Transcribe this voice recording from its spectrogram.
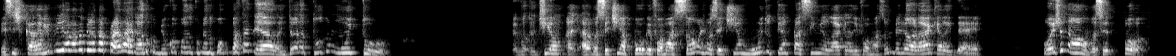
Esses caras viviam lá na beira da praia largado comigo, comendo, comendo um pouco mortadela. Então era tudo muito. Tinha, você tinha pouca informação, mas você tinha muito tempo para assimilar aquelas informações melhorar aquela ideia. Hoje não, você, pô,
